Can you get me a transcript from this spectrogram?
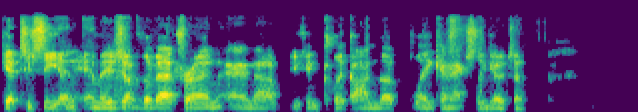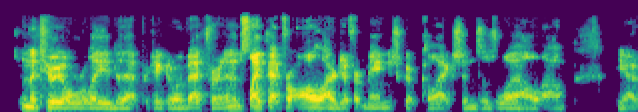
get to see an image of the veteran and uh, you can click on the link and actually go to material related to that particular veteran. And it's like that for all our different manuscript collections as well. Um, you know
